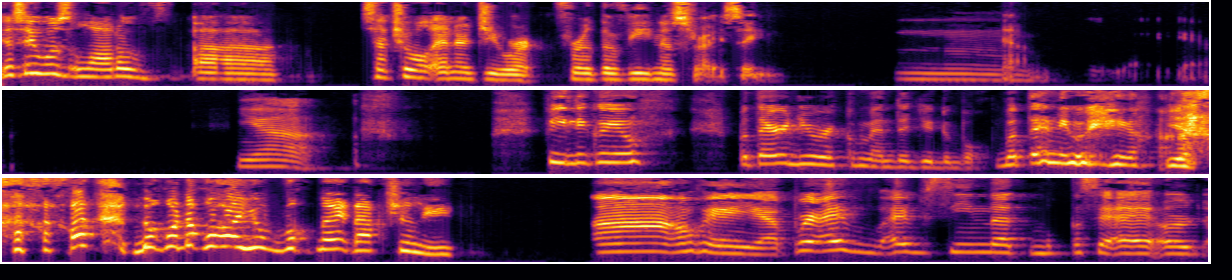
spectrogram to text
Kasi it was a lot of uh sexual energy work for the Venus rising. Mm. Yeah. Yeah. Feeling ko yung but I already recommended you the book. But anyway, Yeah. Doon ko nakuha yung book na yun actually. Ah, okay, yeah. But I've I've seen that book kasi I or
